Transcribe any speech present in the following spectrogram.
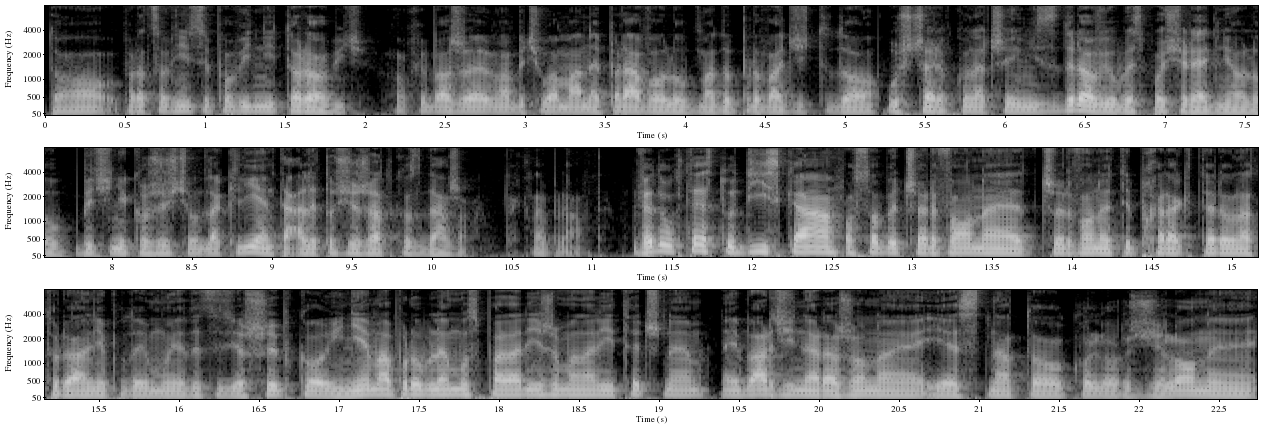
to pracownicy powinni to robić. No, chyba, że ma być łamane prawo lub ma doprowadzić to do uszczerbku na czyimś zdrowiu bezpośrednio lub być niekorzyścią dla klienta, ale to się rzadko zdarza, tak naprawdę. Według testu Diska osoby czerwone, czerwony typ charakteru naturalnie podejmuje decyzję szybko i nie ma problemu z paraliżem analitycznym. Najbardziej narażone jest na to kolor zielony,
